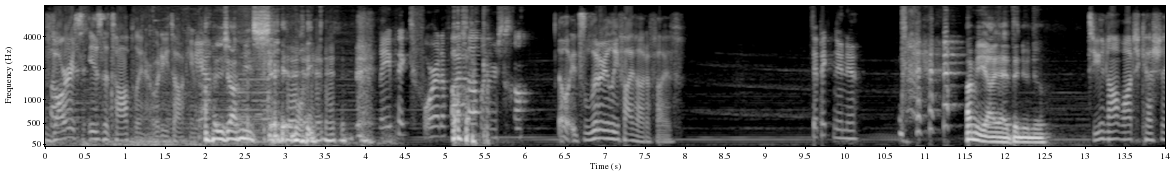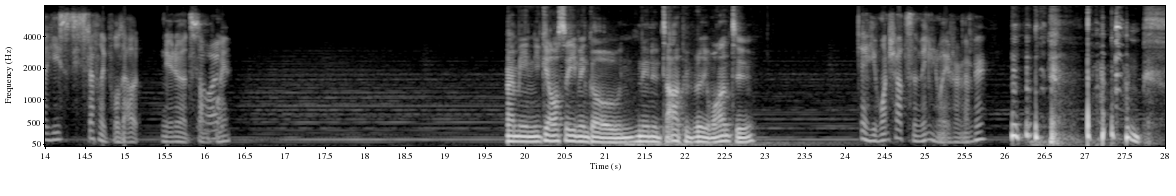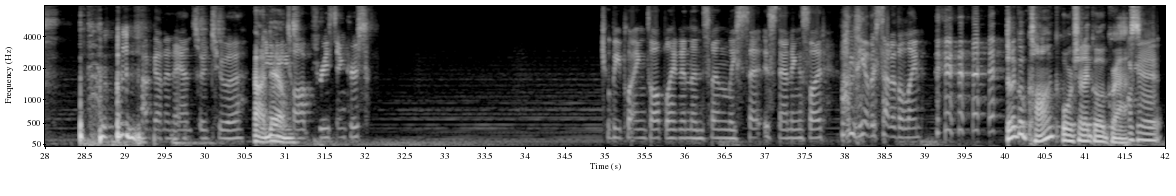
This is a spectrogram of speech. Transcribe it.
Varus is the top laner. What are you talking Yeah. about? I mean, shit. Like, They picked four out of five top laners. Huh. No, it's literally five out of five. They picked Nunu. I mean, yeah, yeah, the Nunu. Do you not watch Kesha? He's he's definitely pulled out Nunu at some No, point. I mean, you can also even go Nunu top if you really want to. Yeah, he one shots the minion wave. Remember? I've got an answer to a God damn. top free sinkers. He'll be playing top lane and then suddenly Sett is standing aside on the other side of the lane. Should I go conk or should I go grass? okay,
